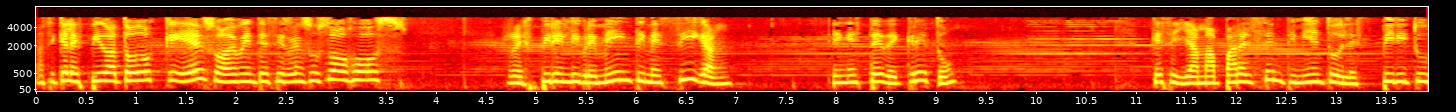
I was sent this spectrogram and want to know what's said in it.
Así que les pido a todos que suavemente cierren sus ojos, respiren libremente y me sigan en este decreto que se llama para el sentimiento del Espíritu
